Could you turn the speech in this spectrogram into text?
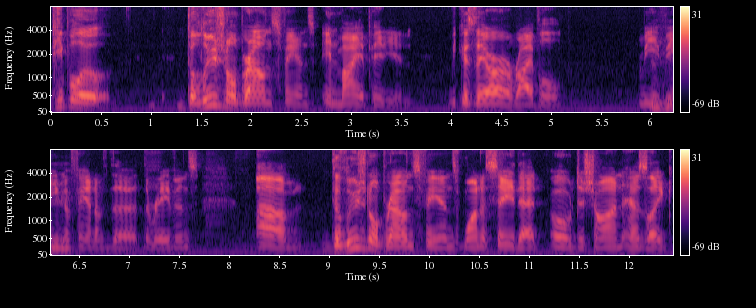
people delusional Browns fans, in my opinion, because they are a rival. Me being a fan of the the Ravens, um, delusional Browns fans want to say that oh Deshaun has like,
